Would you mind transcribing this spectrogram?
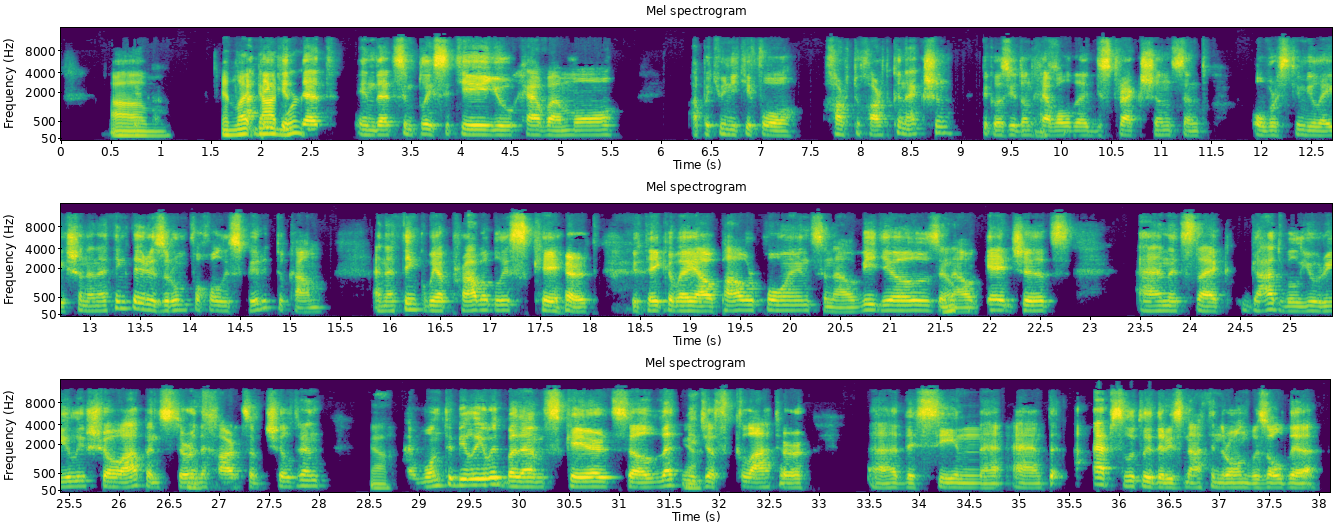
um and let I god think in work. that in that simplicity you have a more opportunity for heart to heart connection because you don't Yes. have all the distractions and overstimulation and i think there is room for holy spirit to come. And i think we are probably scared you take away our powerpoints and our videos and our gadgets and it's like god will you really show up and stir the hearts of children Yeah. I want to believe it, but I'm scared. So let me just clutter uh, the scene. And absolutely, there is nothing wrong with all the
